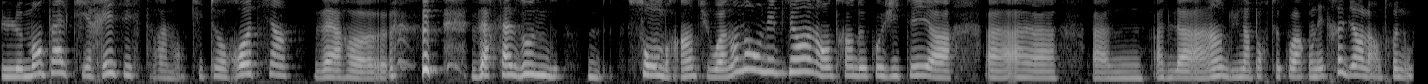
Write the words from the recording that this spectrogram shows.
le mental qui résiste vraiment, qui te retient vers, euh, vers sa zone sombre, hein, tu vois. Non, non, on est bien là en train de cogiter à, à, à, de la, hein, du n'importe quoi. On est très bien là entre nous.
